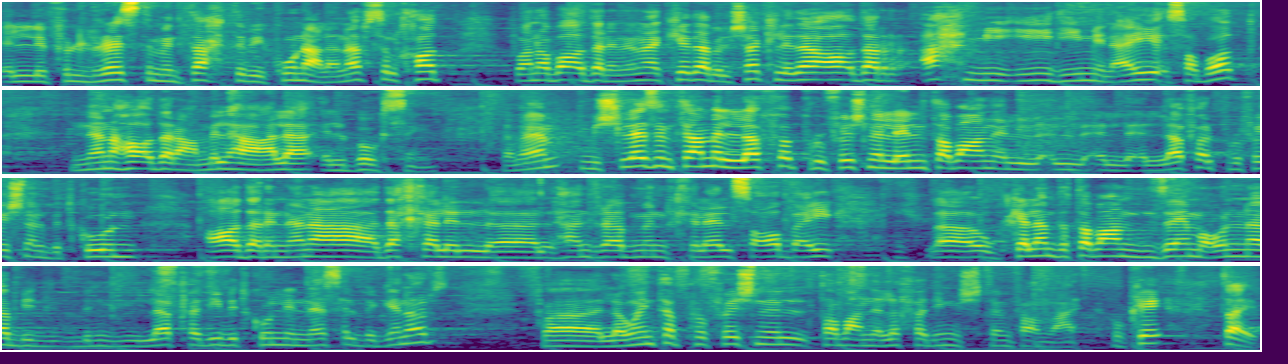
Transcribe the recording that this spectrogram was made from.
اللي في ال wrist من تحت بيكون على نفس الخط فأنا بقدر إن أنا كده بالشكل ده أقدر أحمي ايدي من أي إصابات إن أنا هقدر أعملها على ال boxing تمام؟ مش لازم تعمل لفة professional لأن طبعا ال- ال- ال- اللفة ال professional بتكون أقدر إن أنا أدخل ال- ال hand wrap من خلال صوابعي. لا، والكلام ده طبعا زي ما قلنا باللفة دي بتكون للناس ال beginners فلو أنت professional طبعا اللفة دي مش هتنفع معاك. أوكي؟ طيب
